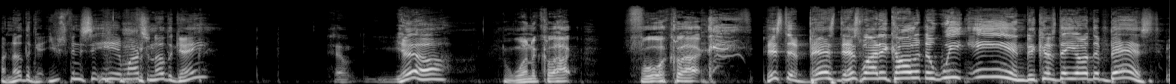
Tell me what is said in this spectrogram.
Another game. You finna sit here and watch another game? Hell yeah. One o'clock, four o'clock. It's the best. That's why they call it the weekend because they are the best.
